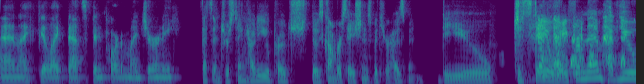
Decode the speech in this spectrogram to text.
And I feel like that's been part of my journey. That's interesting. How do you approach those conversations with your husband? Do you just stay away from them? Have you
